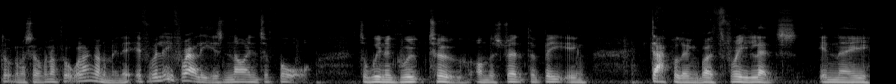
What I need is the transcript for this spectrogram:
thought to myself, and I thought, well, hang on a minute. If Relief Rally is nine to four to win a Group Two on the strength of beating Dappling by three lengths in the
